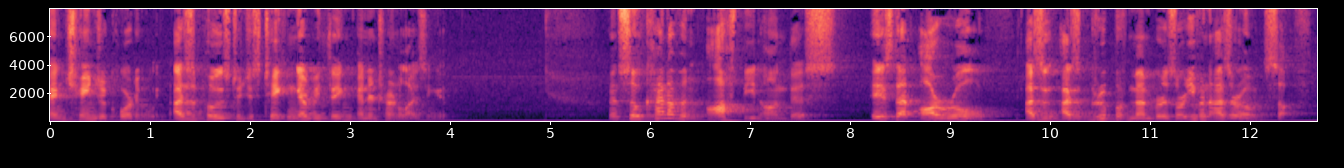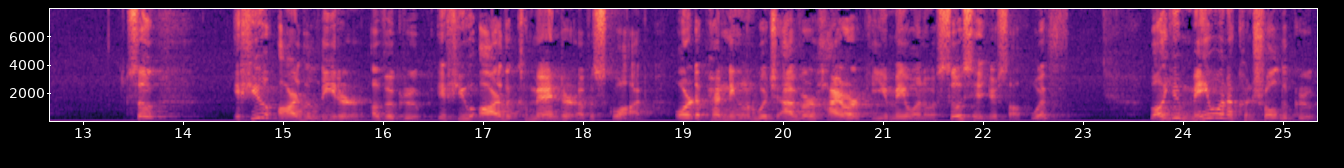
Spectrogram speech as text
and change accordingly, as opposed to just taking everything and internalizing it. And so, kind of an offbeat on this is that our role as a, as a group of members, or even as our own self. So, if you are the leader of a group, if you are the commander of a squad, or depending on whichever hierarchy you may want to associate yourself with, while you may want to control the group,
